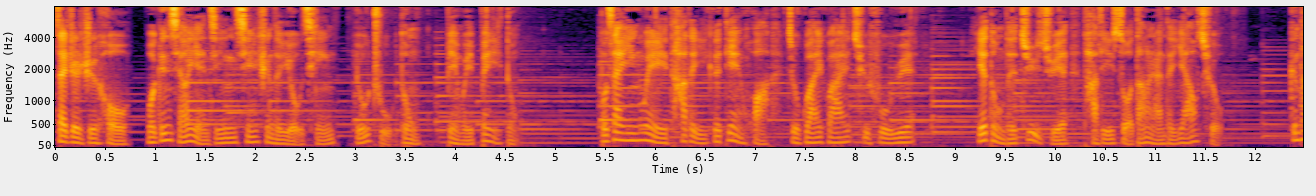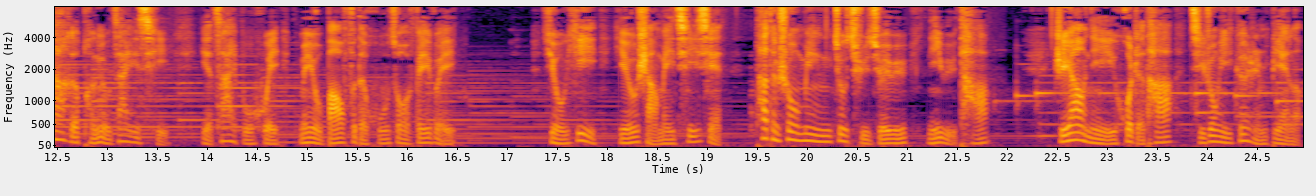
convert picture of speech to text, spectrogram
在这之后，我跟小眼睛先生的友情由主动变为被动，不再因为他的一个电话就乖乖去赴约，也懂得拒绝他理所当然的要求。跟他和朋友在一起，也再不会没有包袱的胡作非为。友谊也有赏味期限，它的寿命就取决于你与他。只要你或者他其中一个人变了，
